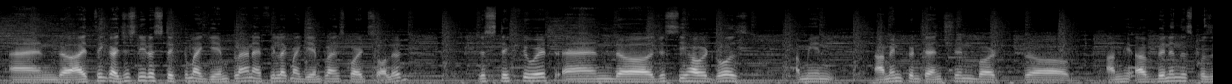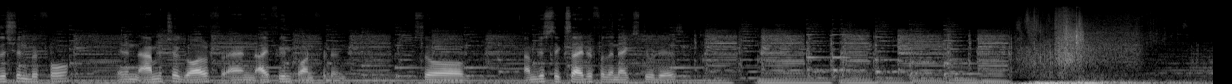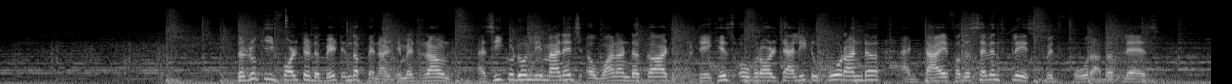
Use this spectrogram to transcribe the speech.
and uh, I think I just need to stick to my game plan. I feel like my game plan is quite solid. Just stick to it and uh, just see how it goes. I mean, I'm in contention, but uh, I'm, I've been in this position before in amateur golf, and I feel confident. So I'm just excited for the next two days. The rookie faltered a bit in the penultimate round as he could only manage a 1 under card to take his overall tally to 4 under and tie for the 7th place with 4 other players.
